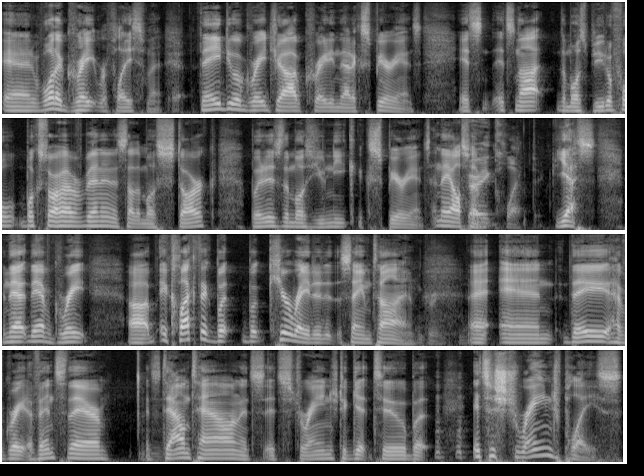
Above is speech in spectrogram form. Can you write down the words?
And what a great replacement! They do a great job creating that experience. It's it's not the most beautiful bookstore I've ever been in. It's not the most stark, but it is the most unique experience. And they also Very have eclectic. Yes, and they they have great uh, eclectic, but but curated at the same time. Agreed. A- and they have great events there. It's downtown. It's it's strange to get to, but it's a strange place,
